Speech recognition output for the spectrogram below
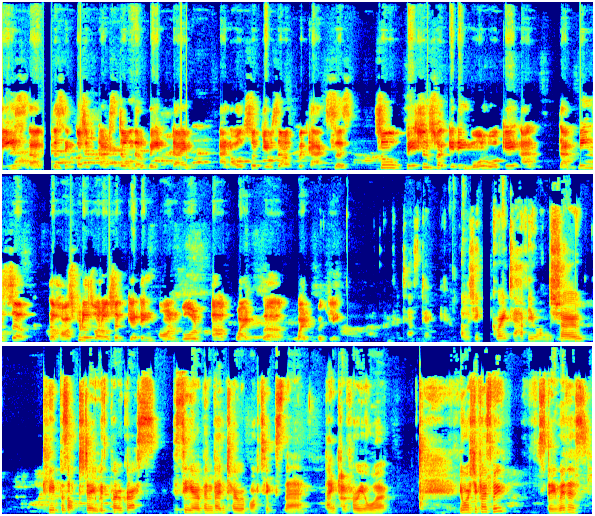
these uh, this thing because it cuts down their wait time and also gives them a quick access. So patients were getting more okay, and that means uh, the hospitals were also getting on board uh, quite uh, quite quickly. Fantastic, Balaji. Great to have you on the show. Keep us up to date with progress the CEO of Invento Robotics there. Thank you for your work. You're watching First Move. Stay with us.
